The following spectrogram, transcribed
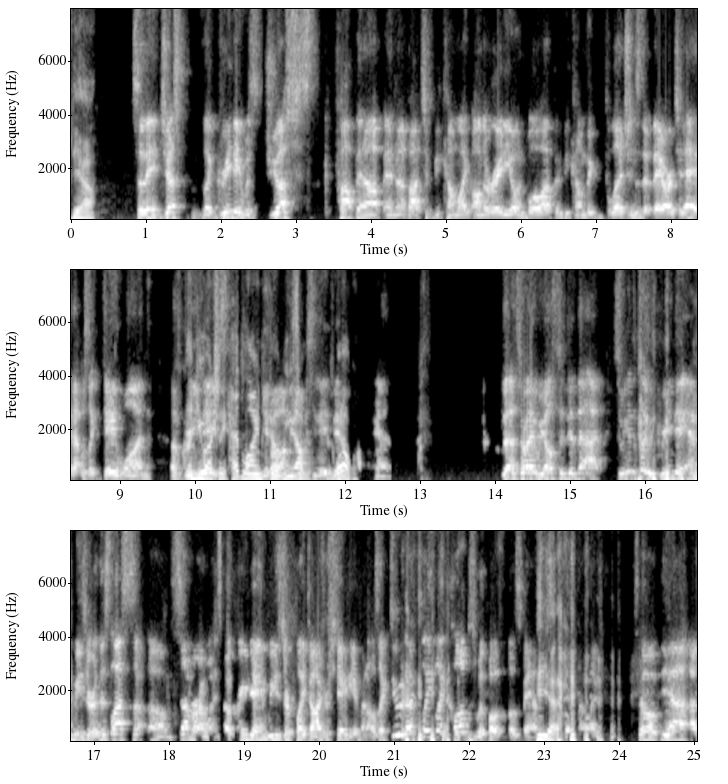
Yeah. So they just like Green Day was just popping up and about to become like on the radio and blow up and become the legends that they are today. That was like day one of Green Day. And you Day's, actually headlined you for know, I mean, Weezer as well. And that's right. We also did that. So we get to play with Green Day and Weezer. And this last um, summer, I went and saw Green Day and Weezer play Dodger Stadium, and I was like, dude, I've played like clubs with both of those bands. Yeah. So yeah, I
